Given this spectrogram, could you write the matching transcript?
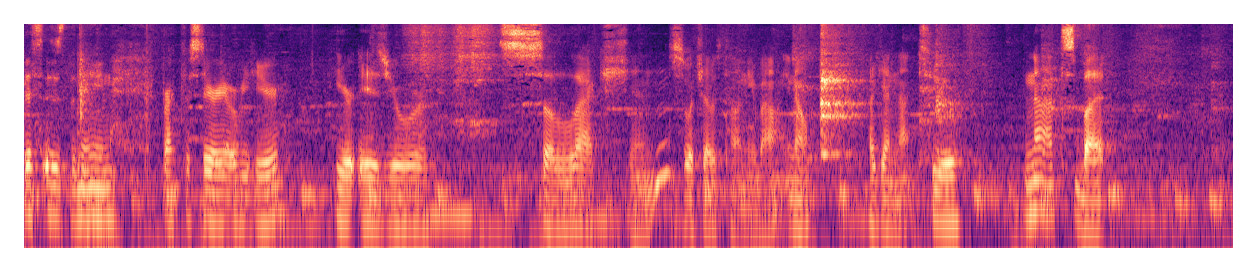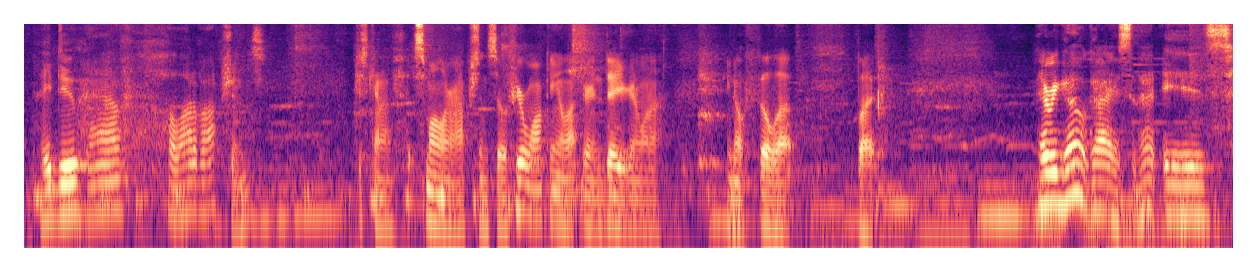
This is the main breakfast area over here. Here is your selections, which I was telling you about. You know, again, not too nuts, but they do have a lot of options. Just kind of smaller options. So if you're walking a lot during the day, you're gonna want to, you know, fill up. But there we go, guys. So that is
